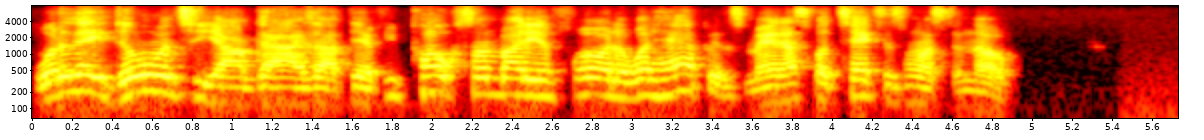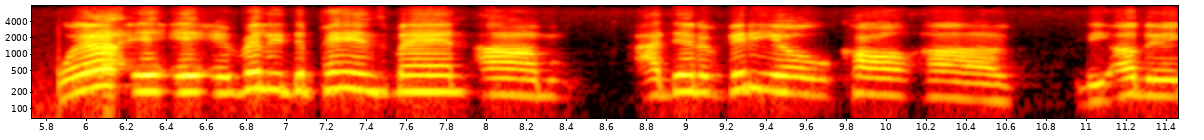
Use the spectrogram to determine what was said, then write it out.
what are they doing to y'all guys out there? If you poke somebody in Florida, what happens, man? That's what Texas wants to know. Well, it, it, it really depends, man. Um, I did a video called uh, the other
